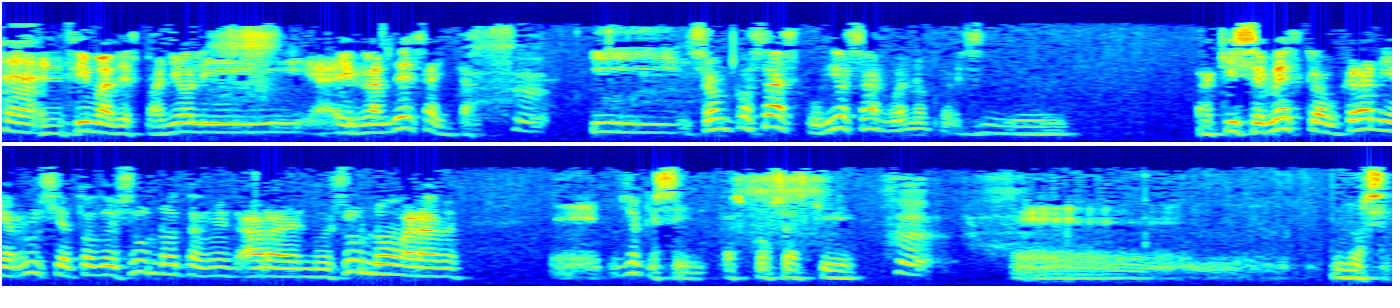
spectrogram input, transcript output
encima de español y e irlandesa y tal. Y son cosas curiosas, bueno, pues mm, aquí se mezcla Ucrania, Rusia, todo es uno, también, ahora no es uno, ahora, eh, pues yo qué sé, las cosas que, eh, no sé.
